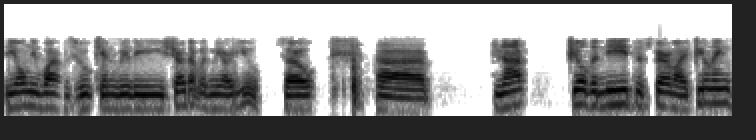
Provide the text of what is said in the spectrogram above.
The only ones who can really share that with me are you. So uh, do not feel the need to spare my feelings.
